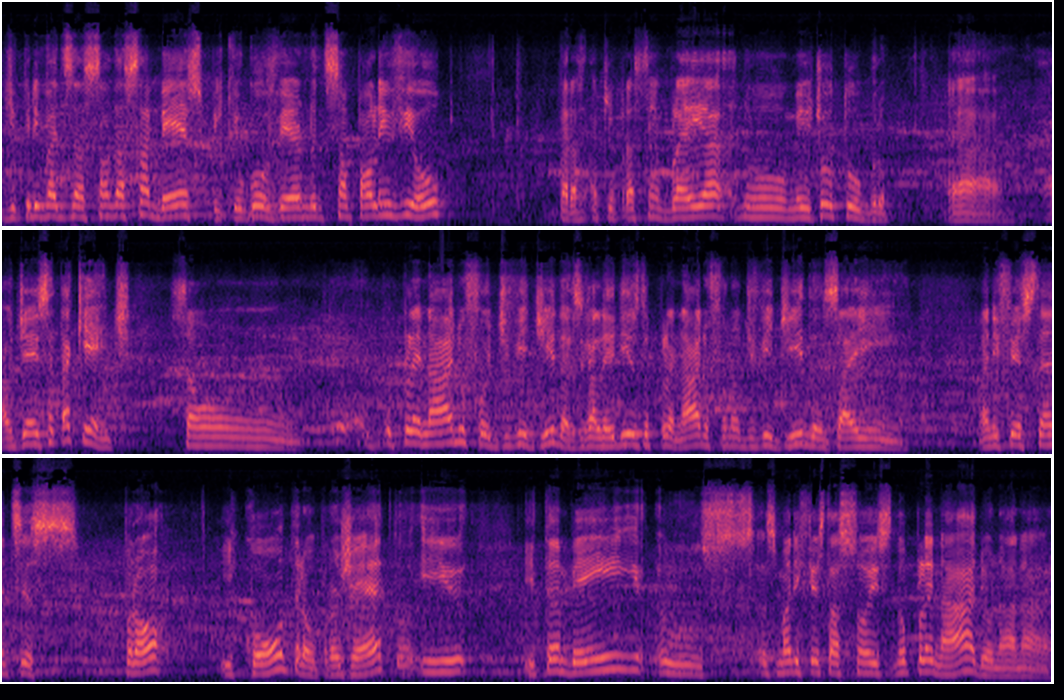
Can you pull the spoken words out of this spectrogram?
de privatização da Sabesp que o governo de São Paulo enviou para, aqui para a Assembleia no mês de outubro. É, a audiência está quente. São o plenário foi dividido, as galerias do plenário foram divididas aí em manifestantes pró e contra o projeto e, e também os, as manifestações no plenário na, na,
